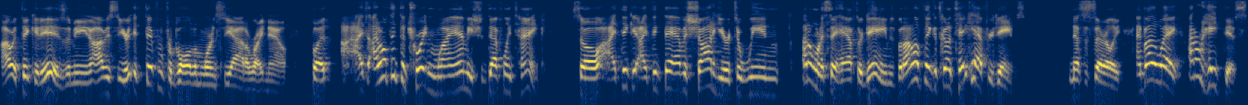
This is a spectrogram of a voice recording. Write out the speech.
I would think it is. I mean, obviously, it's different for Baltimore and Seattle right now, but I, I don't think Detroit and Miami should definitely tank. So I think I think they have a shot here to win. I don't want to say half their games, but I don't think it's going to take half your games necessarily. And by the way, I don't hate this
